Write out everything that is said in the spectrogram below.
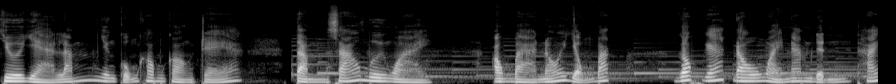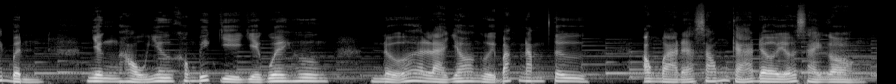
chưa già lắm nhưng cũng không còn trẻ tầm 60 ngoài. Ông bà nói giọng Bắc, gốc gác đâu ngoài Nam Định, Thái Bình, nhưng hầu như không biết gì về quê hương, nữa là do người Bắc năm tư. Ông bà đã sống cả đời ở Sài Gòn.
